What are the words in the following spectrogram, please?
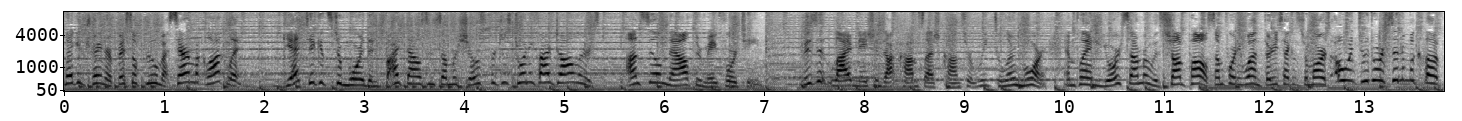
Meghan Trainor, Peso Pluma, Sarah McLachlan. Get tickets to more than 5,000 summer shows for just $25. Until now through May 14th. Visit LiveNation.com slash Concert to learn more and plan your summer with Sean Paul, Sum 41, 30 Seconds to Mars, oh, and Two Door Cinema Club.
